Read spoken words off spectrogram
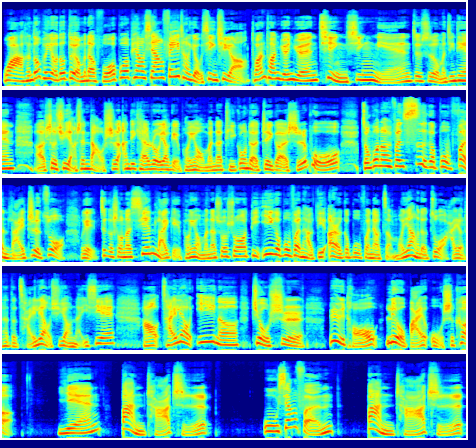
哇，很多朋友都对我们的佛钵飘香非常有兴趣哦！团团圆圆庆新年，就是我们今天呃社区养生导师 Andy Carroll 要给朋友们呢提供的这个食谱，总共呢会分四个部分来制作。OK，这个时候呢，先来给朋友们呢说说第一个部分，还有第二个部分要怎么样的做，还有它的材料需要哪一些。好，材料一呢就是芋头六百五十克，盐。半茶匙五香粉，半茶匙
